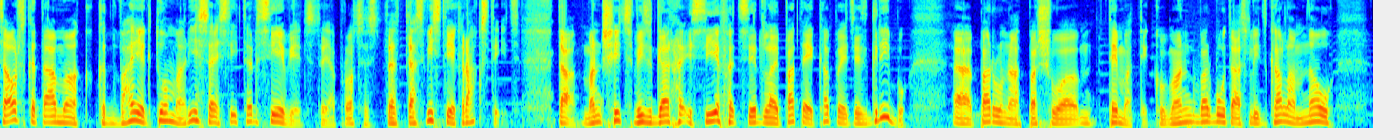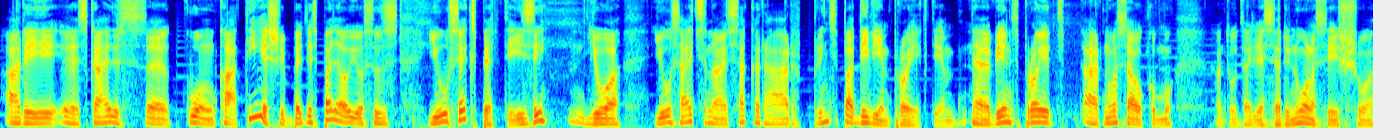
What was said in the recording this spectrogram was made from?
caurskatāmāku, kad vajag tomēr iesaistīt ar sievietes tajā procesā. Tas, tas viss tiek rakstīts. Tā, man šits visgarais ievads ir, lai pateikt, kāpēc es gribu uh, parunāt par šo tematiku. Man varbūt tās līdz galam nav uh, arī e, skaidrs, e, ko un kā tieši, bet es paļaujos uz jūsu ekspertīzi, jo jūs aicinājāt sakarā ar principā diviem projektiem. E, viens projekts ar nosaukumu, tūdaļ es arī nolasīšu šo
